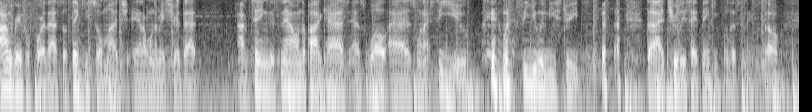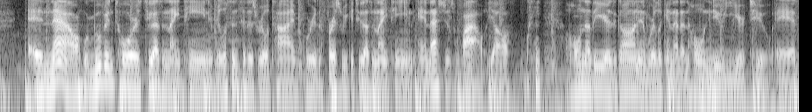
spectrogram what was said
I'm grateful for that. So thank you so much. And I want to make sure that I'm saying this now on the podcast as well as when I see you, when I see you in these streets, that I truly say thank you for listening. So, and now we're moving towards 2019. If you're listening to this real time, we're in the first week of 2019, and that's just wow, y'all. a whole nother year is gone, and we're looking at a whole new year too. And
